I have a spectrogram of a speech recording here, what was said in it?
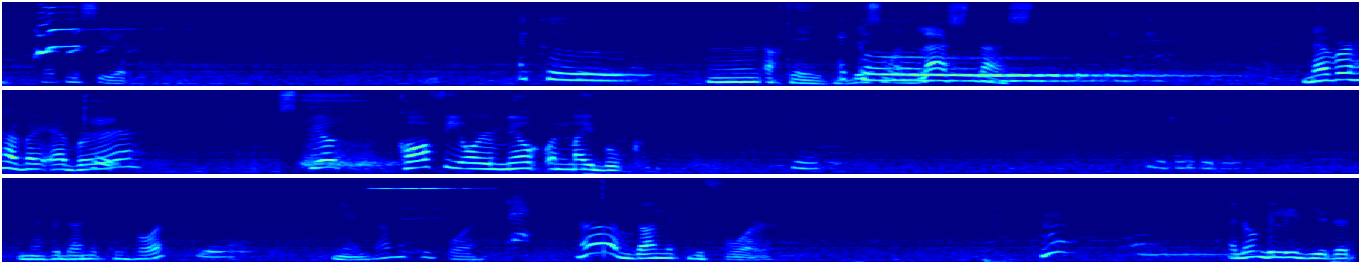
let me see it. Echo. Mm, okay, Echo. this one. Last, last. Okay, okay. Never have I ever spilled coffee or milk on my book. No. No, don't do that. You never done it before? No. Yeah, I've done it before. No, I've done it before. Hmm? I don't believe you that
